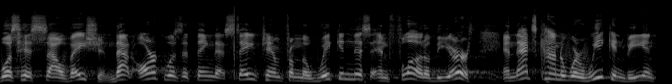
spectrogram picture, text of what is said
was his salvation. That ark was the thing that saved him from the wickedness and flood of the earth. And that's kind of where we can be. And,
